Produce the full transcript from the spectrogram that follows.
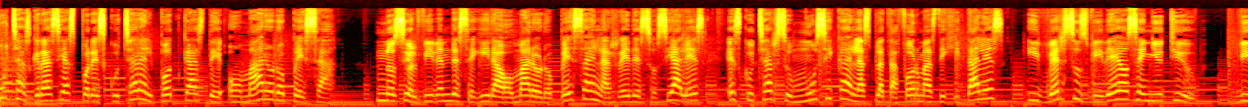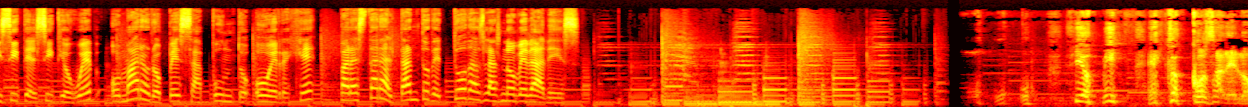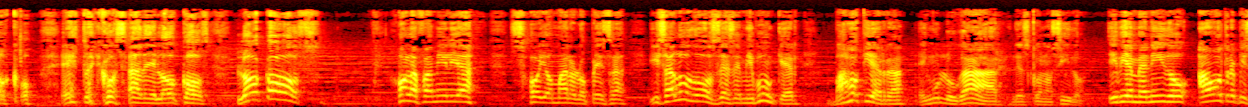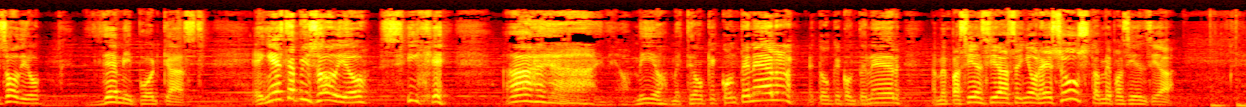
Muchas gracias por escuchar el podcast de Omar Oropesa. No se olviden de seguir a Omar Oropesa en las redes sociales, escuchar su música en las plataformas digitales y ver sus videos en YouTube. Visite el sitio web omaroropesa.org para estar al tanto de todas las novedades. Dios mío, esto es cosa de loco. Esto es cosa de locos. ¡Locos! Hola familia, soy Omar Oropesa y saludos desde mi búnker bajo tierra en un lugar desconocido. Y bienvenido a otro episodio de mi podcast. En este episodio sigue... Ay, ay, Dios mío, me tengo que contener, me tengo que contener. Dame paciencia, Señor Jesús, dame paciencia.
